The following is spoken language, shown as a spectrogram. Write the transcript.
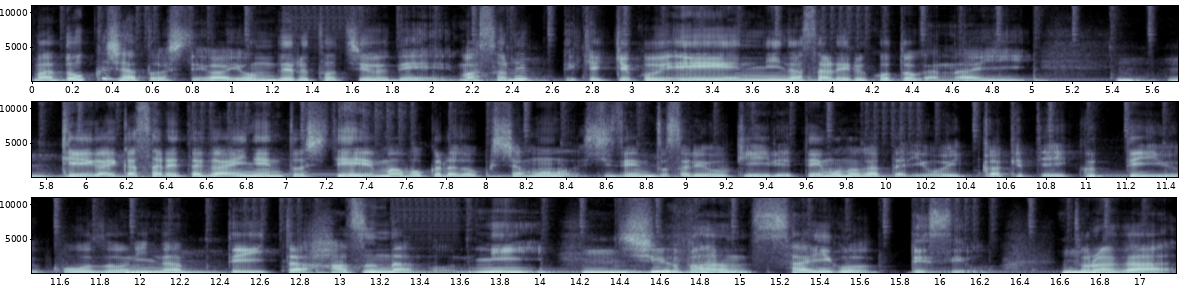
まあ、読者としては読んでる途中で、まあ、それって結局永遠になされることがない。形骸化された概念として、まあ、僕ら読者も自然とそれを受け入れて物語を追いかけていくっていう構造になっていたはずなのに、終盤最後ですよ。虎が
